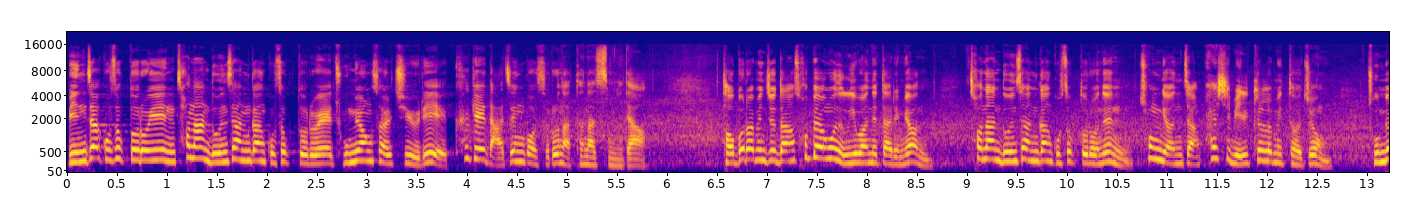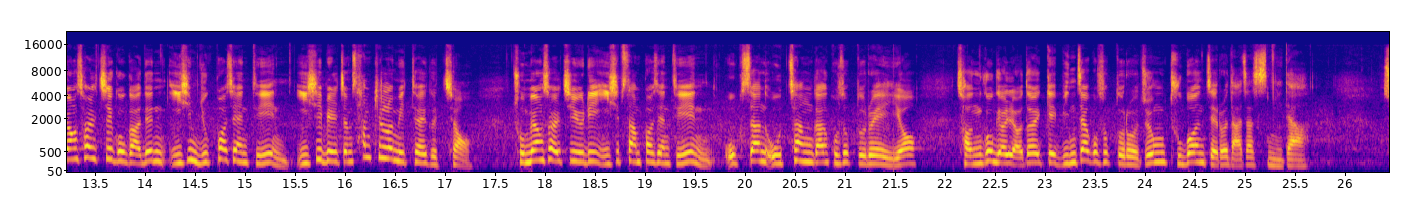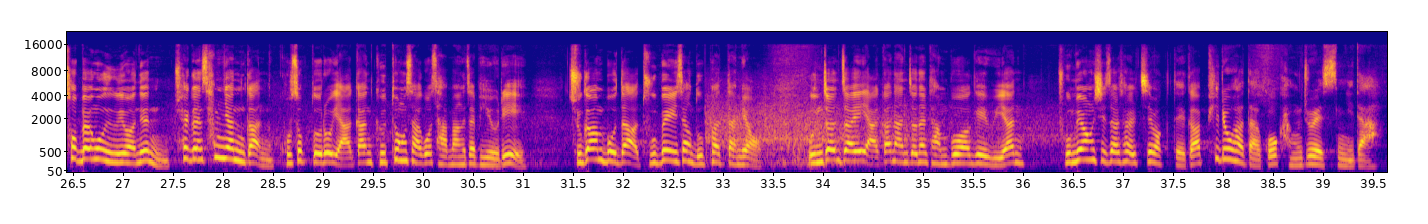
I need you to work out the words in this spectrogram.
민자 고속도로인 천안 논산간 고속도로의 조명 설치율이 크게 낮은 것으로 나타났습니다. 더불어민주당 소병훈 의원에 따르면 천안 논산간 고속도로는 총 연장 81km 중 조명 설치 구간은 26%인 21.3km에 그쳐 조명 설치율이 23%인 옥산 오창간 고속도로에 이어 전국 18개 민자 고속도로 중 두 번째로 낮았습니다. 소병훈 의원은 최근 3년간 고속도로 야간 교통사고 사망자 비율이 주간보다 두배 이상 높았다며 운전자의 야간 안전을 담보하기 위한 조명시설 설치 확대가 필요하다고 강조했습니다.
